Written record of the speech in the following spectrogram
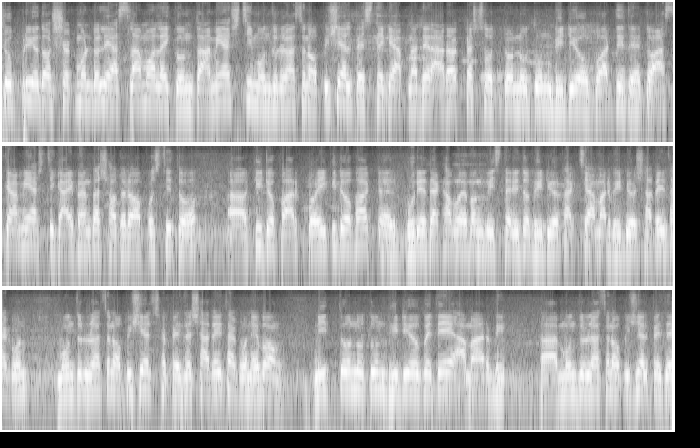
সুপ্রিয় দর্শক মন্ডলী আসসালামু আলাইকুম। তো আমি আসছি মঞ্জুরুল হাসান অফিসিয়াল পেজ থেকে আপনাদের আরও একটা ছোট্ট নতুন ভিডিও উপহার দিতে। তো আজকে আমি আসছি গাইবান্ধা সদরে অবস্থিত কিটো পার্ক। তো এই কিটো পার্ক ঘুরে দেখাবো এবং বিস্তারিত ভিডিও থাকছে। আমার ভিডিওর সাথেই থাকুন। মঞ্জুরুল হাসান অফিসিয়াল পেজের সাথেই থাকুন এবং নিত্য নতুন ভিডিও পেতে আমার মঞ্জুরুল হাসান অফিসিয়াল পেজে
